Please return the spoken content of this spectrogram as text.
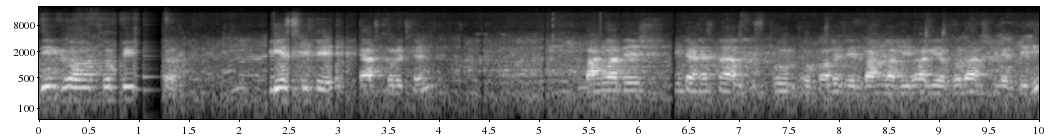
দীর্ঘ চব্বিশ বিএসসিতে কাজ করেছেন বাংলাদেশ ইন্টারন্যাশনাল স্কুল ও কলেজের বাংলা বিভাগীয় প্রধান ছিলেন তিনি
